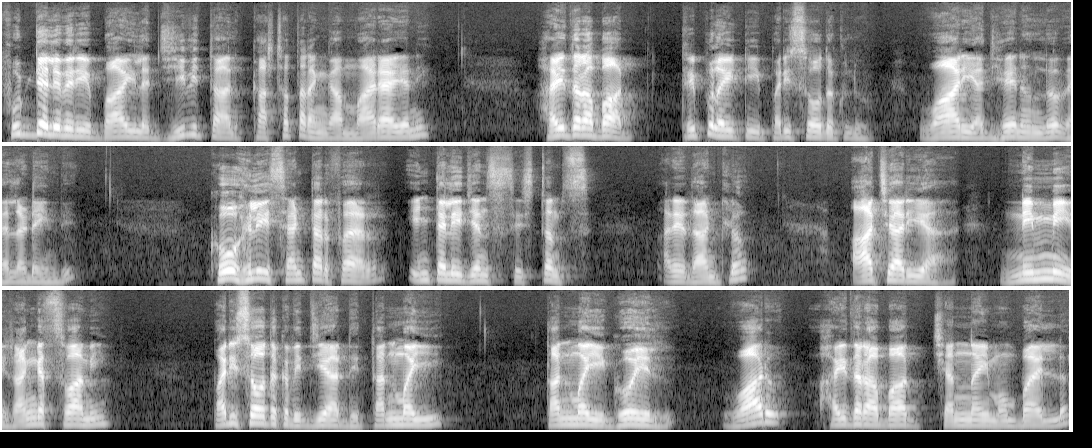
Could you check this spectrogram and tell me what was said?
ఫుడ్ డెలివరీ బాయ్ల జీవితాలు కష్టతరంగా మారాయని హైదరాబాద్ ట్రిపుల్ ఐటీ పరిశోధకులు వారి అధ్యయనంలో వెల్లడైంది. Kohli centre for intelligence systems అనే దాంట్లో ఆచార్య నిమ్మి రంగస్వామి పరిశోధక విద్యార్థి తన్మయి తన్మయి గోయల్ వారు హైదరాబాద్ చెన్నై ముంబైల్లో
